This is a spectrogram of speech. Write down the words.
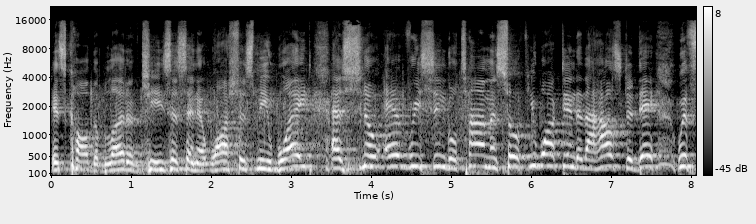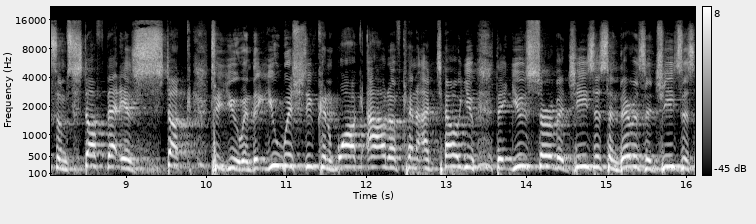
It's called the blood of Jesus and it washes me white as snow every single time. And so if you walked into the house today with some stuff that is stuck to you and that you wish you can walk out of, can I tell you that you serve a Jesus and there is a Jesus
